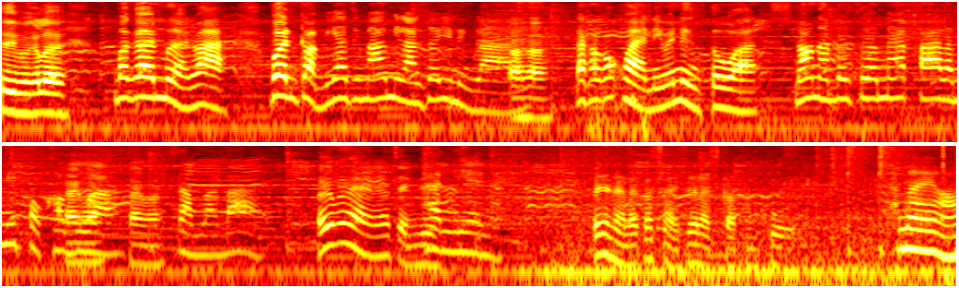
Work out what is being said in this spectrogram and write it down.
สีเหมือนกันเลย บังเอิญเหมือนว่ะบนเกาะมิยาจิมะมีร้านเสื้ออยู่หนึ่งร้านอ่าฮะ แล้วเขาก็แขวนนี้ไว้หนึ่งตัว นอกนั้นเป็นเสื้อแม่ป้าแล้วมีปกคอแพงบัไหมวแพงไหมสามร้อยบาทเฮ้ยไม่แพงนะเจ๋งดีพันเยนอะเป็นยังไงแล้วก็ใส่เสื้อลายสกอตทั้งคู่ทำไมเหรอ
